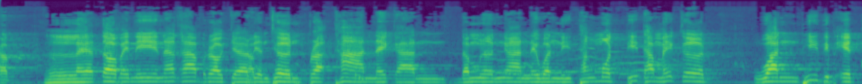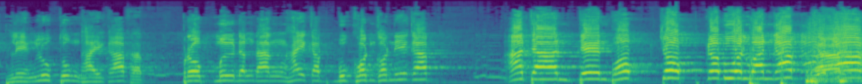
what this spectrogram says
ครับและต่อไปนี้นะครับเราจะเรียนเชิญประธานในการดำเนินงานในวันนี้ทั้งหมดที่ทำให้เกิดวันที่ 11 เพลงลูกทุ่งไทยครับครับปรบมือดัง ๆ ให้กับบุคคลคนนี้ครับ อาจารย์เจนพบจบกระบวนวันครับเชิญครับ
